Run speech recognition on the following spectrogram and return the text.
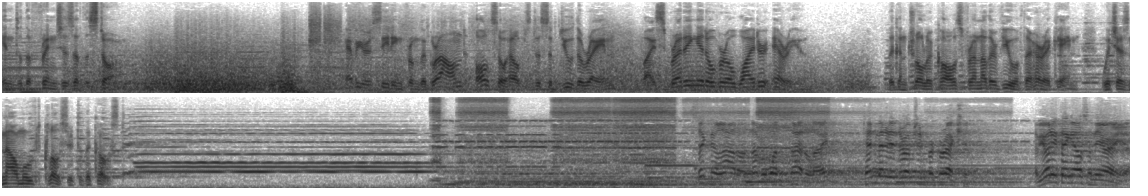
into the fringes of the storm. Heavier seeding from the ground also helps to subdue the rain by spreading it over a wider area. The controller calls for another view of the hurricane, which has now moved closer to the coast. Signal out on number one satellite. 10 minute interruption for correction. Have you anything else in the area?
